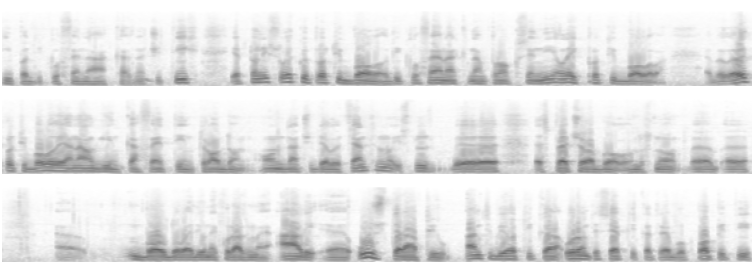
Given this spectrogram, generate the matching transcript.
tipa diklofenaka, znači tih, jer to nisu lekovi protiv bolova. Diklofenak, naproksen, nije lek protiv bolova. Lek protiv bolova je analgin, kafetin, trodon. On, znači, deluje centralno i e, sprečava bol, odnosno e, e, e bol dovedi u neku razmaja. Ali e, uz terapiju antibiotika, urantiseptika treba popiti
